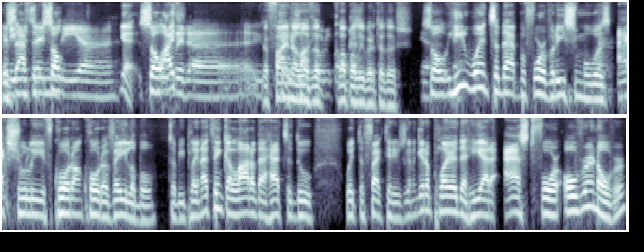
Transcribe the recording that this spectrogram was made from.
It was he was after. in so the uh yeah, so I COVID, uh, The final of the protocol. Copa Libertadores. Yeah. So he went to that before Verissimo was actually, if quote unquote, available to be playing. I think a lot of that had to do with the fact that he was going to get a player that he had asked for over and over.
